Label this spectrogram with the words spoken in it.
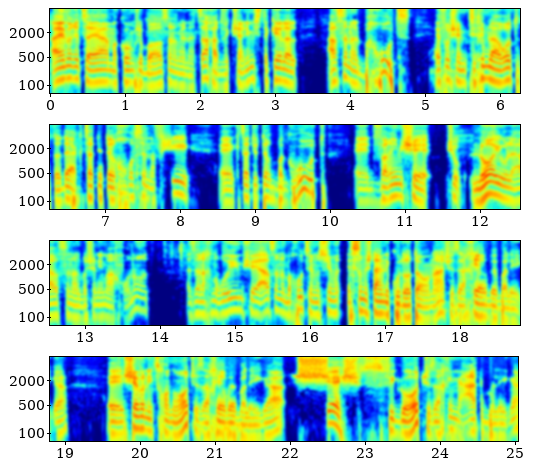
האמרץ היה המקום שבו ארסנל מנצחת, וכשאני מסתכל על ארסנל בחוץ, איפה שהם צריכים להראות, אתה יודע, קצת יותר חוסן נפשי, אה, קצת יותר בגרות, אה, דברים ששוב, לא היו לארסנל בשנים האחרונות, אז אנחנו רואים שארסנל בחוץ הם 22 נקודות העונה, שזה הכי הרבה בליגה, 7 אה, ניצחונות, שזה הכי הרבה בליגה, 6 ספיגות, שזה הכי מעט בליגה,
